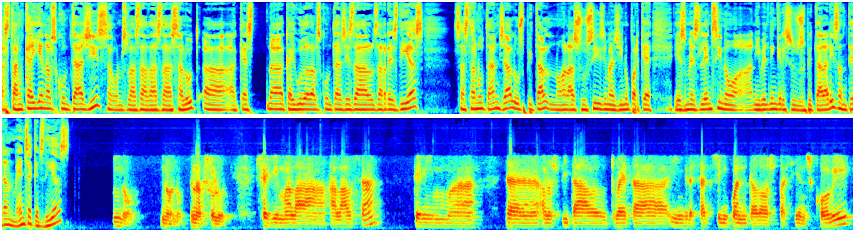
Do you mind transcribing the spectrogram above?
Estan caient els contagis, segons les dades de salut. Uh, aquesta caiguda dels contagis dels darrers dies s'està notant ja a l'hospital, no a les UCIs, imagino, perquè és més lent, sinó a nivell d'ingressos hospitalaris. En tenen menys aquests dies? No, no, no, en absolut. Seguim a l'alça. La, Tenim uh, eh, a l'Hospital Trueta ingressats 52 pacients Covid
